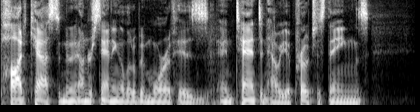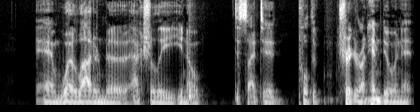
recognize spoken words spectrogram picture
podcast and understanding a little bit more of his intent and how he approaches things and what allowed him to actually, you know, decide to pull the trigger on him doing it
